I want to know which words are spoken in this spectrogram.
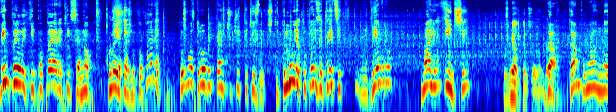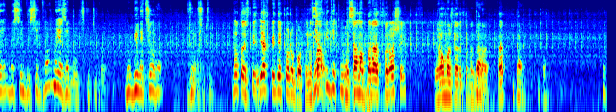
Він пилить і поперек, і все. Но коли я кажу поперек, то от робить там чуть-чуть такі зубчики. Тому я купив за 30 євро, маю інший. З мілким зілом. Да, там, по-моєму, на, на 72, ну я забув скільки. Ну біля цього зубчики. Ну, тобто, як під яку роботу? Ну, Як сам, під яку ну, роботу? сам апарат хороший, його можна рекомендувати, так? Да, да. Так,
